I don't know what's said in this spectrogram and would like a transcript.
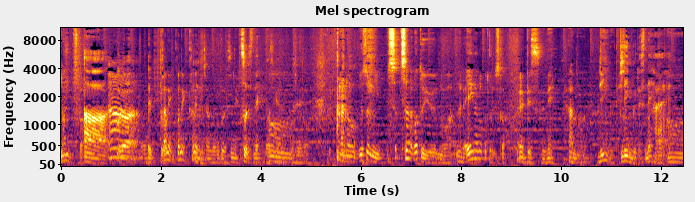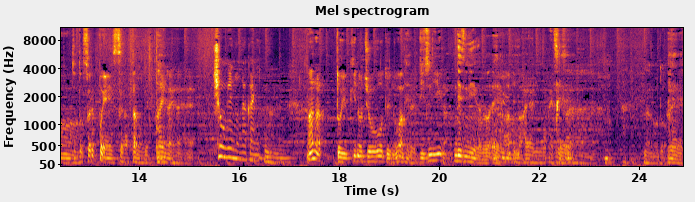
何ですか？ああこれはえっと金金金子ちゃんのことですね、そうですね。間違いなくあの要するにさ貞子というのはなんか映画のことですか？えですねあのリングでしリングですねはい。たちょっとそれっぽい演出があったので、はいはいはい。はい表現の中に。うんアナと雪の女王というのはこれディズニー映画なのディズニー映画のえー今今流行りのやつですね、なるほど。え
